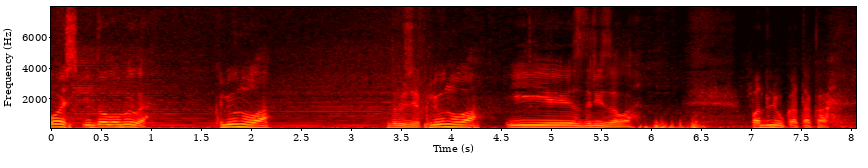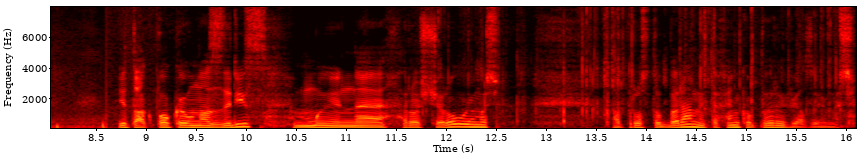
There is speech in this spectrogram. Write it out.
Ось і доловили. Клюнула. Друзі, клюнула і зрізала. Падлюка така. І так, поки у нас зріз, ми не розчаровуємось, а просто беремо і тихенько перев'язуємось.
